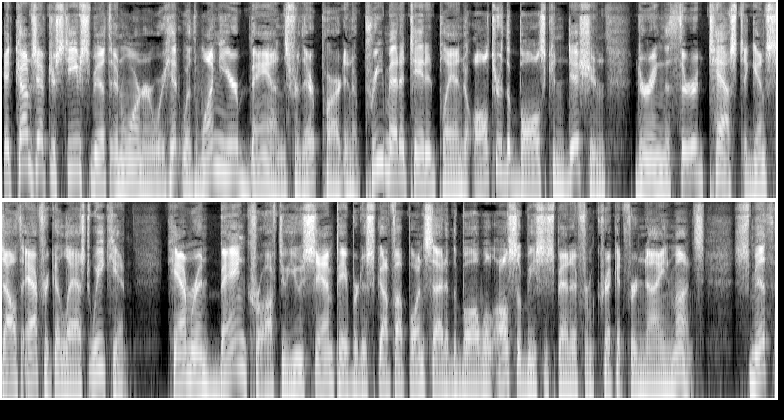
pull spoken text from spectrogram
It comes after Steve Smith and Warner were hit with one year bans for their part in a premeditated plan to alter the ball's condition during the third test against South Africa last weekend. Cameron Bancroft, who used sandpaper to scuff up one side of the ball, will also be suspended from cricket for nine months. Smith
